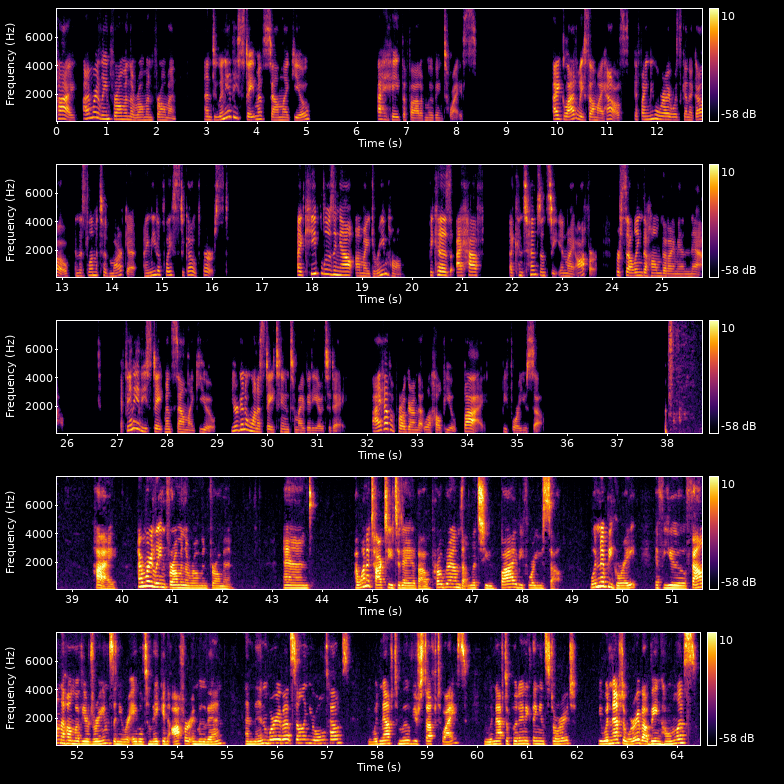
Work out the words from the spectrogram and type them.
Hi, I'm Raylene Froman, the Roamin' Froman. And do any of these statements sound like you? I hate the thought of moving twice. I'd gladly sell my house if I knew where I was going to go. In this limited market, I need a place to go first. I keep losing out on my dream home because I have a contingency in my offer for selling the home that I'm in now. If any of these statements sound like you, you're going to want to stay tuned to my video today. I have a program that will help you buy before you sell. Hi, I'm Raylene Froman, the Roamin' Froman, and I want to talk to you today about a program that lets you buy before you sell. Wouldn't it be great if you found the home of your dreams and you were able to make an offer and move in and then worry about selling your old house? You wouldn't have to move your stuff twice. You wouldn't have to put anything in storage. You wouldn't have to worry about being homeless.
